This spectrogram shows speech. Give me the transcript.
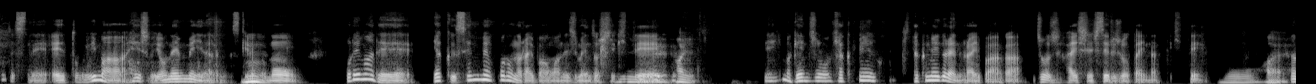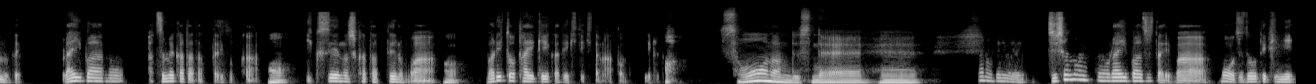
そうですね。えっ、と、今、弊社4年目になるんですけれども、これまで約1000名ほどのライバーをマネジメントしてきて、はい。で今現状100名、100名ぐらいのライバーが常時配信している状態になってきて、はい。なので、ライバーの集め方だったりとか、うん育成の仕方っていうのはうん、割と体系化できてきたなと思っている。あそうなんですね。へなので、自社のこのライバー自体は、もう自動的に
